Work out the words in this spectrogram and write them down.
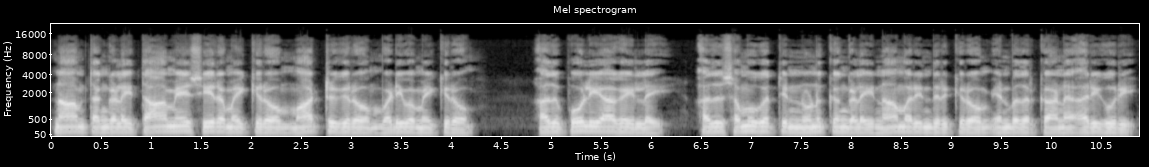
நாம் தங்களை தாமே சீரமைக்கிறோம் மாற்றுகிறோம் வடிவமைக்கிறோம். அது போலியாக இல்லை. அது சமூகத்தின் நுணுக்கங்களை நாம் அறிந்திருக்கிறோம் என்பதற்கான அறிகுறி.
